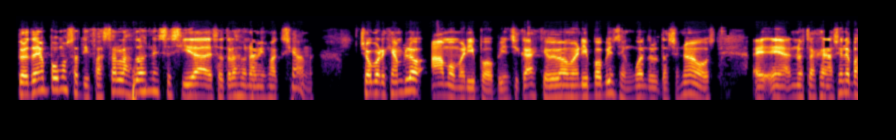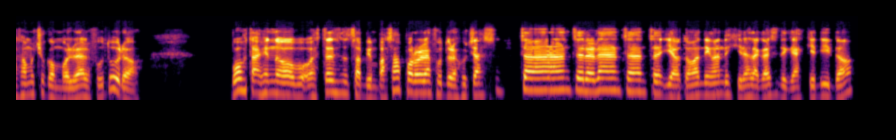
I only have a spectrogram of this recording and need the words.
pero también podemos satisfacer las dos necesidades atrás de una misma acción. Yo, por ejemplo, amo Mary Poppins, y cada vez que veo a Mary Poppins encuentro detalles nuevos. Eh, eh, a nuestra generación le pasa mucho con Volver al Futuro. Vos estás viendo, estás haciendo zapping, pasás por Volver al Futuro, escuchás tan, y automáticamente girás la cabeza y te quedas quietito,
